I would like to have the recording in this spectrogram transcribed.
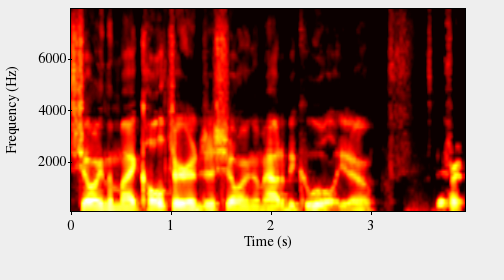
showing them my culture and just showing them how to be cool. You know, it's different.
